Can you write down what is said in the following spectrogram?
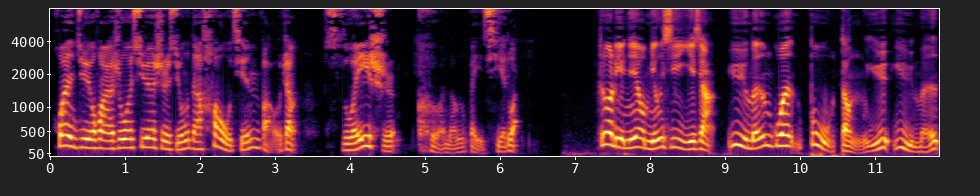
换句话说，薛世雄的后勤保障随时可能被切断。这里您要明晰一下，玉门关不等于玉门，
